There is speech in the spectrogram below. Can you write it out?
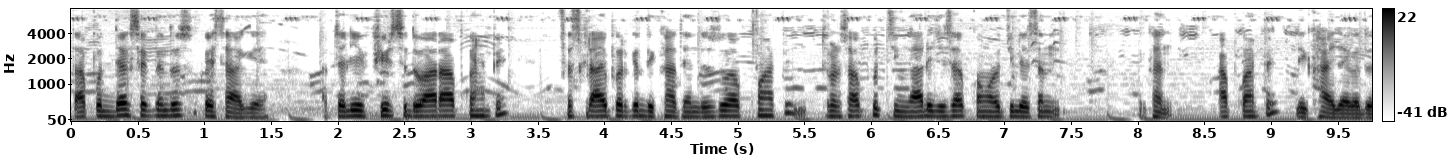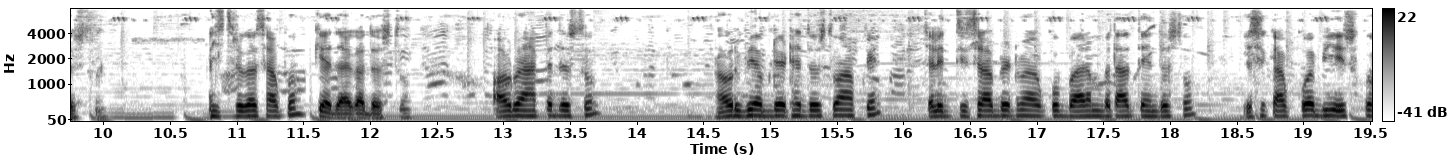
तो आपको देख सकते हैं दोस्तों कैसे आ गया। अब चलिए फिर से दोबारा आपको यहाँ पे सब्सक्राइब करके दिखाते हैं दोस्तों। आपको वहाँ पे थोड़ा सा आपको चिंगारी जैसे आप कॉन्ग्रेचुलेसन आपको वहाँ पे दिखाया जाएगा दोस्तों। इस तरीके से आपको किया जाएगा दोस्तों। और यहाँ पे दोस्तों, और भी अपडेट है दोस्तों आपके। चलिए तीसरा अपडेट में आपको बारे में बताते हैं दोस्तों। जैसे कि आपको अभी इसको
